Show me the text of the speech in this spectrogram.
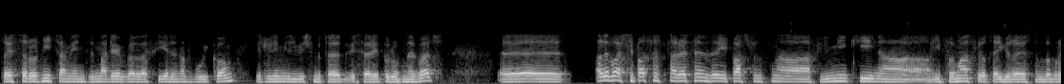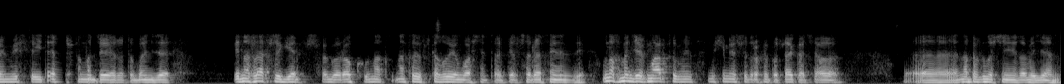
To jest ta różnica między Mario Galaxy 1 a 2, jeżeli mielibyśmy te dwie serie porównywać. Yy, Ale właśnie patrząc na recenzję i patrząc na filmiki, na informacje o tej grze, jestem dobrej myśli i też mam nadzieję, że to będzie jedna z lepszych gier przyszłego roku. Na, na to wskazują właśnie te pierwsze recenzje. U nas będzie w marcu, więc musimy jeszcze trochę poczekać, ale e, na pewno się nie dowiedziemy.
